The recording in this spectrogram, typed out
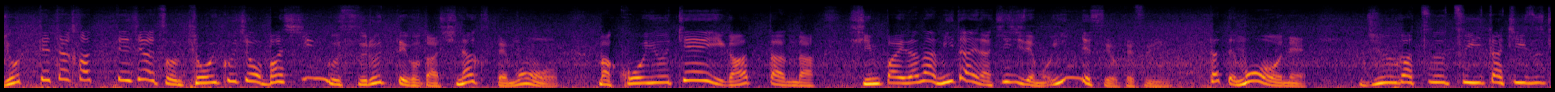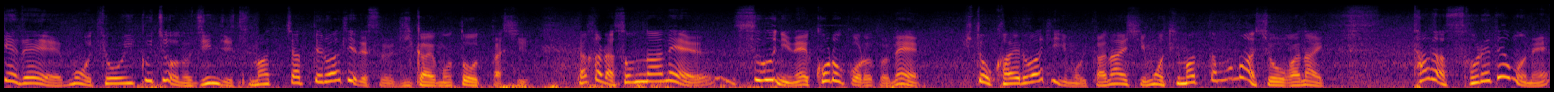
寄ってたかってじゃあその教育上バッシングするっていうことはしなくてもまあこういう経緯があったんだ心配だなみたいな記事でもいいんですよ別に。だってもうね10月1日付でもう教育長の人事決まっちゃってるわけです議会も通ったし。だからそんなねすぐにねコロコロとね人を変えるわけにもいかないしもう決まったものはしょうがない。ただそれでもね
